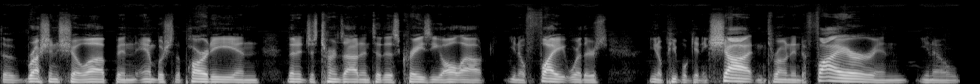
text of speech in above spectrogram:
the Russians show up and ambush the party. And then it just turns out into this crazy all out, you know, fight where there's, you know, people getting shot and thrown into fire. And, you know,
